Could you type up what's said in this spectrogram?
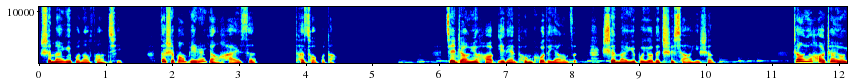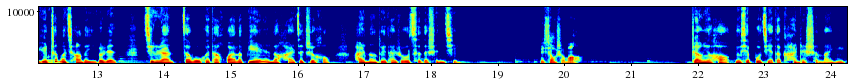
沈曼玉不能放弃，但是帮别人养孩子，她做不到。见张云浩一脸痛苦的样子，沈曼玉不由得嗤笑一声。张云浩占有欲这么强的一个人，竟然在误会她怀了别人的孩子之后，还能对她如此的深情。你笑什么？张云浩有些不解的看着沈曼玉。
